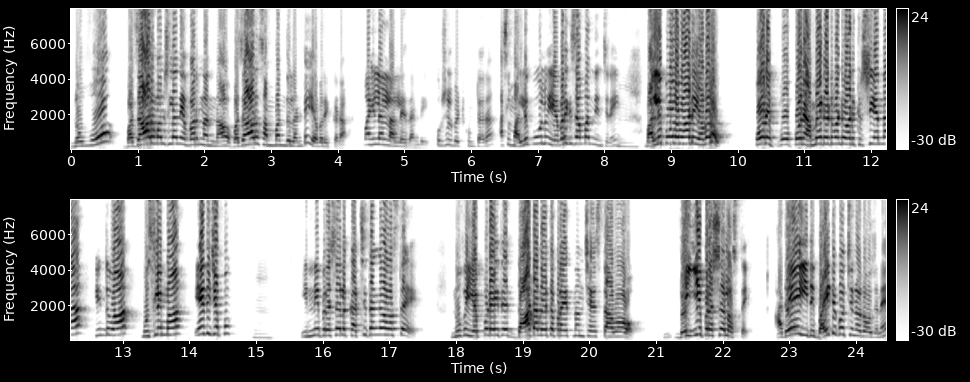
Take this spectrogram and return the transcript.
నువ్వు బజారు మనుషులని ఎవరినన్నావు బజారు సంబంధులు అంటే ఎవరు ఇక్కడ మహిళలను అనలేదండి. పురుషులు పెట్టుకుంటారా? అసలు మల్లెపూలు ఎవరికి సంబంధించినవి. మల్లెపూల వాడు ఎవరు? పోనీ పోనీ అమ్మేటటువంటి వాడు క్రిస్టియన్నా హిందువా ముస్లిమ్మా ఏది చెప్పు. ఇన్ని ప్రశ్నలు ఖచ్చితంగా వస్తాయి. నువ్వు ఎప్పుడైతే దాటవేత ప్రయత్నం చేస్తావో వెయ్యి ప్రశ్నలు వస్తాయి. అదే ఇది బయటకు వచ్చిన రోజునే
